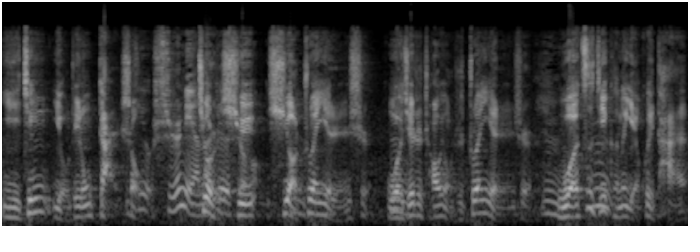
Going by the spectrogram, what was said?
已经有这种感受。十年了，就是需需要专业人士。我觉得曹勇是专业人士，我自己可能也会谈。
